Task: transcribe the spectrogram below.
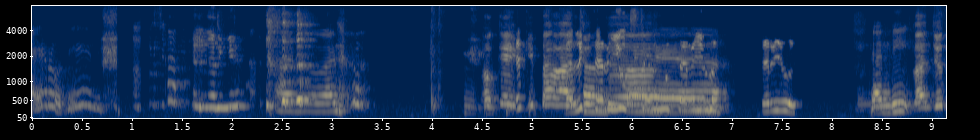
Airudin. Dengarnya. Aduh, aduh. Oke, kita Balik lanjut serius, ke serius, serius, serius. Dandi. lanjut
